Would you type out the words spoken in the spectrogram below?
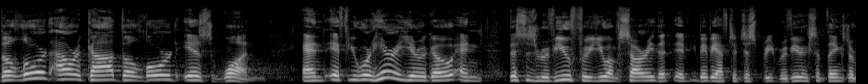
the Lord our God, the Lord is one. And if you were here a year ago, and this is a review for you, I'm sorry that maybe I have to just be reviewing some things, or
